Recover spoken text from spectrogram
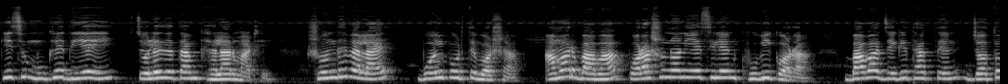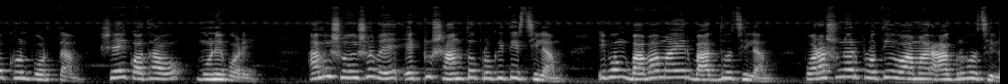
কিছু মুখে দিয়েই চলে যেতাম খেলার মাঠে। সন্ধেবেলায় বই পড়তে বসা। আমার বাবা পড়াশুনো নিয়েছিলেন খুবই কড়া। বাবা জেগে থাকতেন যতক্ষণ পড়তাম, সেই কথাও মনে পড়ে। আমি শৈশবে একটু শান্ত প্রকৃতির ছিলাম এবং বাবা মায়ের বাধ্য ছিলাম। পড়াশোনার প্রতিও আমার আগ্রহ ছিল।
